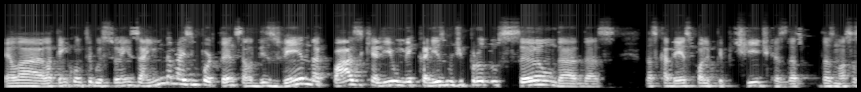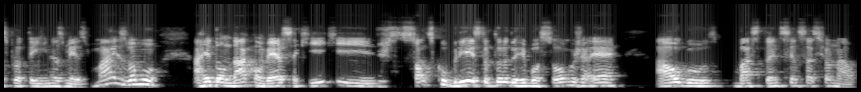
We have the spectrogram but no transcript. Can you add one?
ela, ela tem contribuições ainda mais importantes, ela desvenda quase que ali o mecanismo de produção da, das, das cadeias polipeptídicas, das, das, nossas proteínas mesmo. Mas vamos arredondar a conversa aqui, que só descobrir a estrutura do ribossomo já é algo bastante sensacional.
